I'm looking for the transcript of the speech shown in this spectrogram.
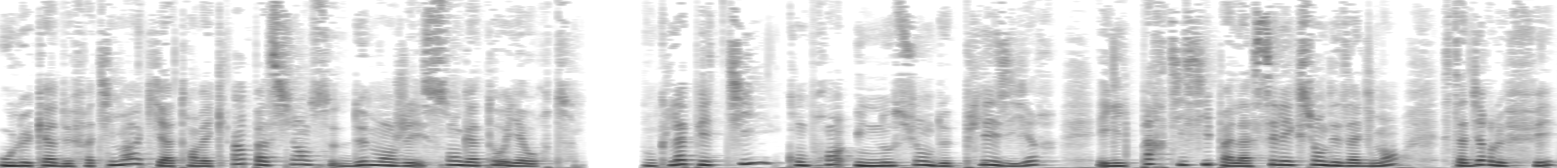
Ou le cas de Fatima qui attend avec impatience de manger son gâteau au yaourt. Donc l'appétit comprend une notion de plaisir et il participe à la sélection des aliments, c'est-à-dire le fait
